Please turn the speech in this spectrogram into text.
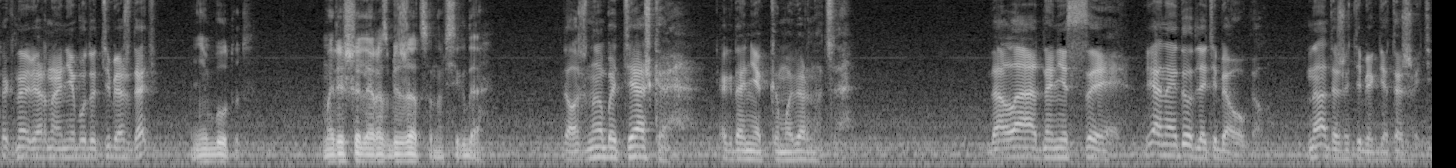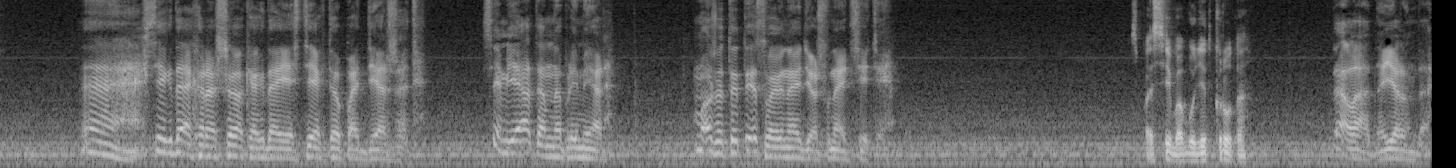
Так, наверное, они будут тебя ждать? Не будут. Мы решили разбежаться навсегда. Должно быть тяжко, когда не к кому вернуться. Да ладно, не ссы. Я найду для тебя угол. Надо же тебе где-то жить. Эх, всегда хорошо, когда есть те, кто поддержит. Семья там, например. Может, и ты свою найдешь в Найт-Сити. Спасибо, будет круто. Да ладно, ерунда.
